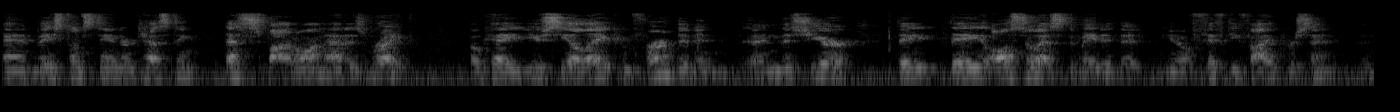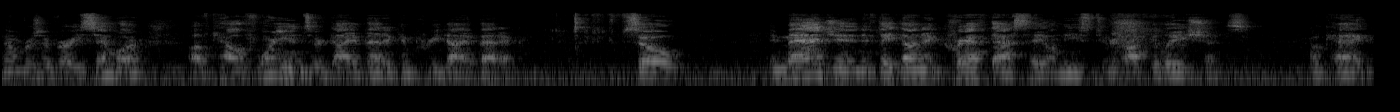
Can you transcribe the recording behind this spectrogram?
And based on standard testing, that's spot on. That is right. Okay, UCLA confirmed it in this year. They, they also estimated that, you know, 55%, the numbers are very similar, of Californians are diabetic and pre-diabetic. So imagine if they'd done a Kraft assay on these two populations, okay?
